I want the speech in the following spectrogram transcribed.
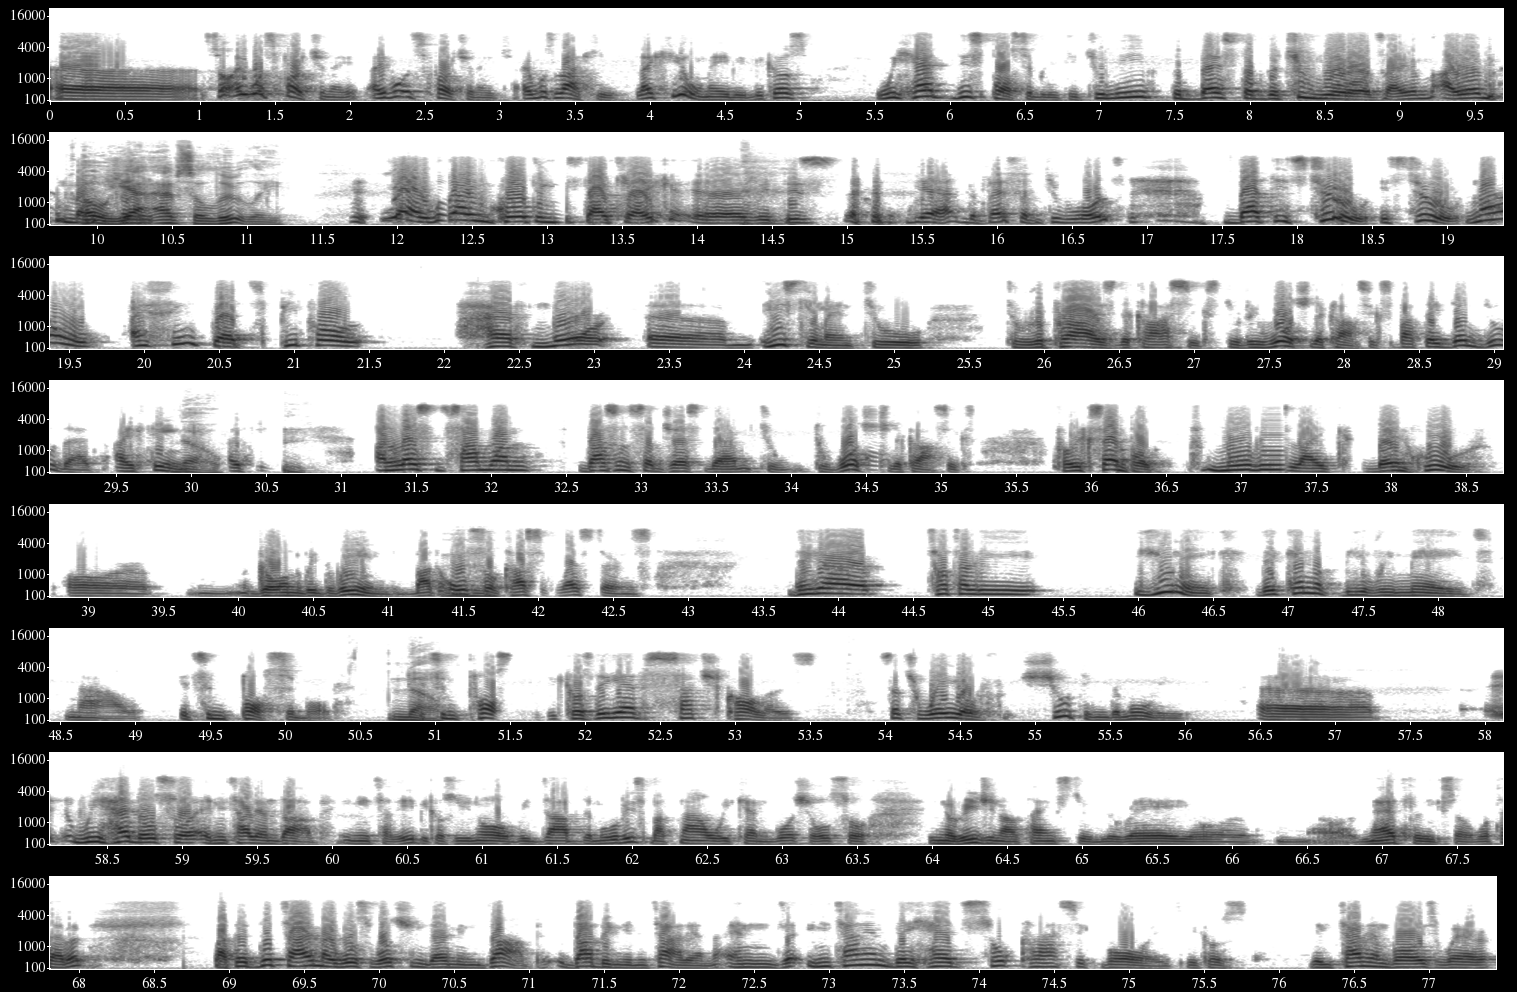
Uh, so I was fortunate. I was fortunate. I was lucky, like you maybe, because we had this possibility to live the best of the two worlds. I am. I am. Oh yeah, absolutely. Yeah, I'm quoting Star Trek uh, with this. yeah, the best of two worlds. But it's true. It's true. Now I think that people have more um, instrument to to reprise the classics, to rewatch the classics, but they don't do that. I think. No. I think, unless someone doesn't suggest them to to watch the classics. For example, movies like Ben Hur or Gone with the Wind, but mm-hmm. also classic westerns, they are totally unique. They cannot be remade now. It's impossible. No. It's impossible because they have such colors, such way of shooting the movie. Uh, we had also an Italian dub in Italy because you know we dub the movies, but now we can watch also in original thanks to Blu-ray or, or Netflix or whatever. But at the time, I was watching them in dub, dubbing in Italian, and in Italian they had so classic voice because the Italian voice were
